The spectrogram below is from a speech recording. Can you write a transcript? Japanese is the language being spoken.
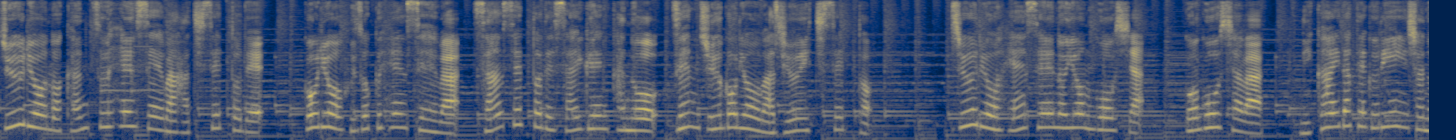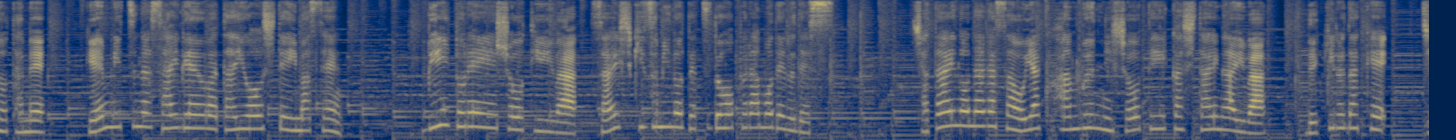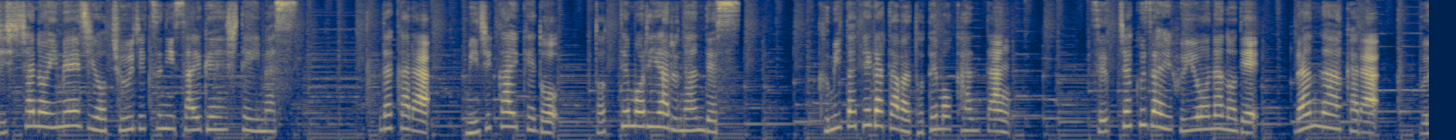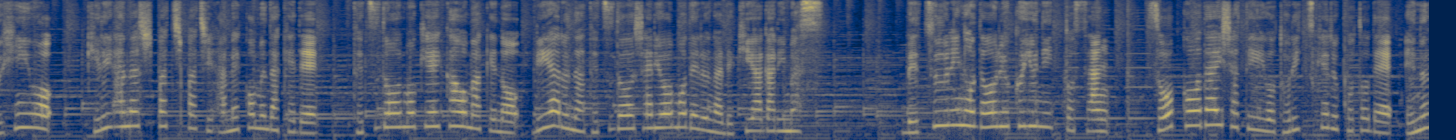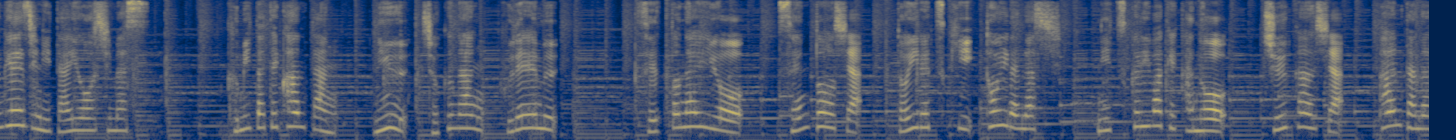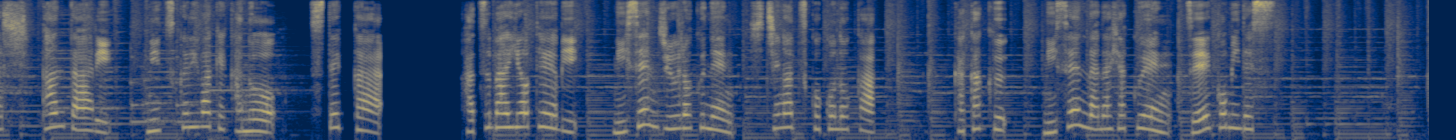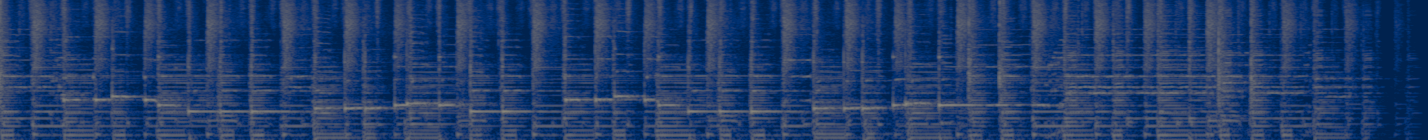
重量の貫通編成は8セットで、5両付属編成は3セットで再現可能、全15両は11セット。重量編成の4号車、5号車は2階建てグリーン車のため、厳密な再現は対応していません。ビートレインショーティーは再式済みの鉄道プラモデルです。車体の長さを約半分にショーティー化した以外は、できるだけ実写のイメージを忠実に再現しています。だから、短いけど、とってもリアルなんです。組み立て型はとても簡単。接着剤不要なので、ランナーから部品を切り離しパチパチはめ込むだけで、鉄道模型顔負けのリアルな鉄道車両モデルが出来上がります。別売りの動力ユニット3、走行台車 T を取り付けることで N ゲージに対応します。組み立て簡単、ニュー、食玩、フレーム。セット内容、戦闘車、トイレ付き、トイレなし、に作り分け可能、中間車、パンタなし、パンタあり、に作り分け可能、ステッカー。発売予定日、2016年7月9日。価格、2700円税込みです。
